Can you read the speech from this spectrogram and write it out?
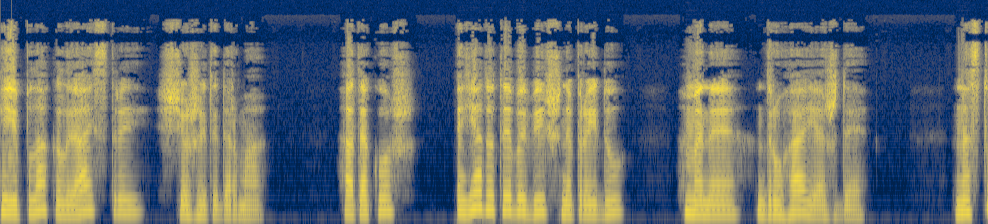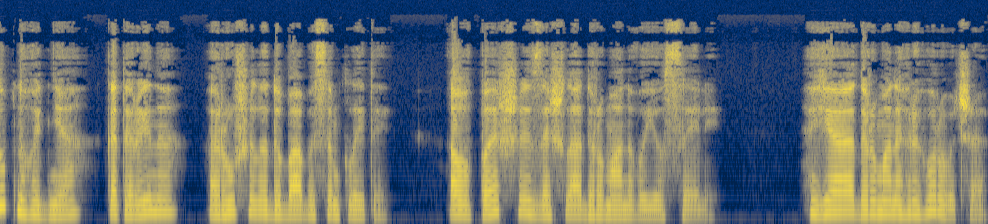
І плакали айстри, що жити дарма. А також я до тебе більш не прийду, мене другая жде. Наступного дня Катерина рушила до баби Самклити, а вперше зайшла до Романової оселі. Я до Романа Григоровича,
